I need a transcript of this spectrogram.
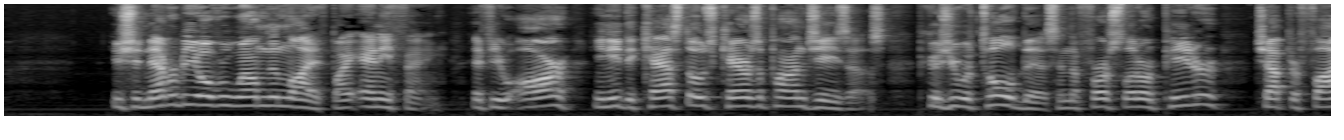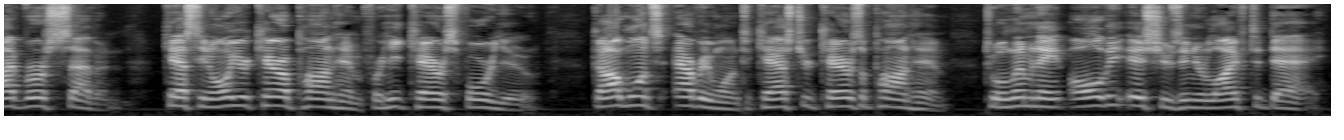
You should never be overwhelmed in life by anything. If you are, you need to cast those cares upon Jesus, because you were told this in the first letter of Peter, chapter 5, verse 7. Casting all your care upon him, for he cares for you. God wants everyone to cast your cares upon him to eliminate all the issues in your life today.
